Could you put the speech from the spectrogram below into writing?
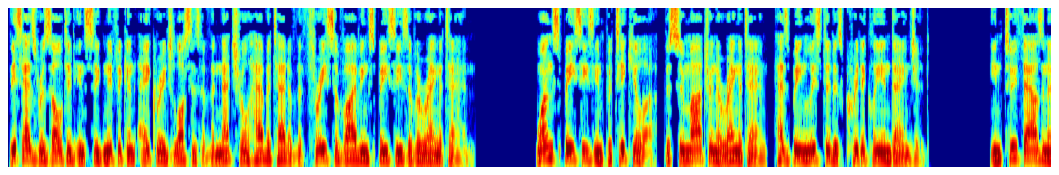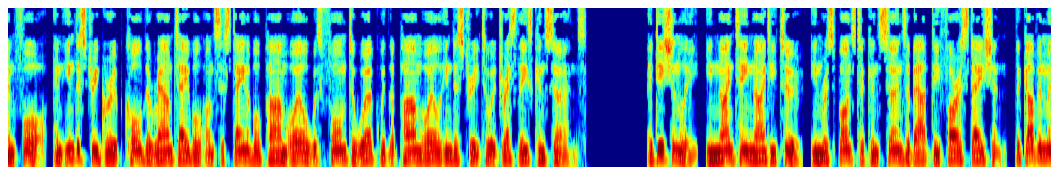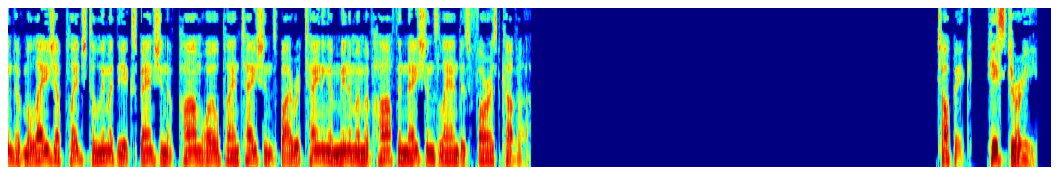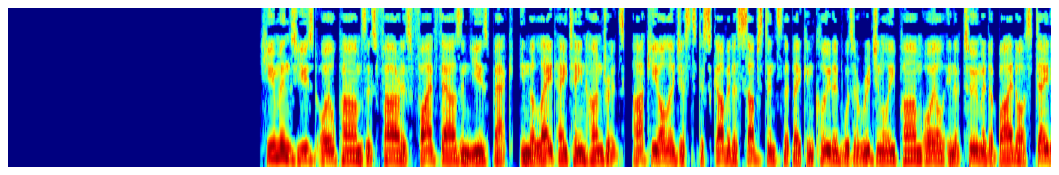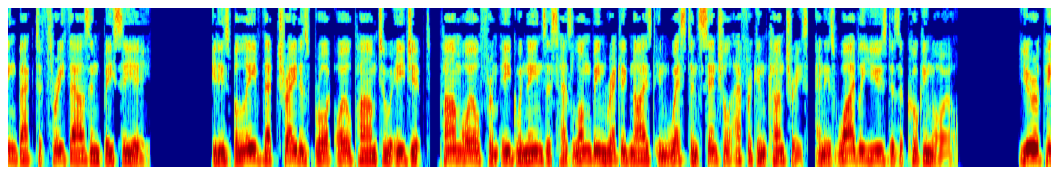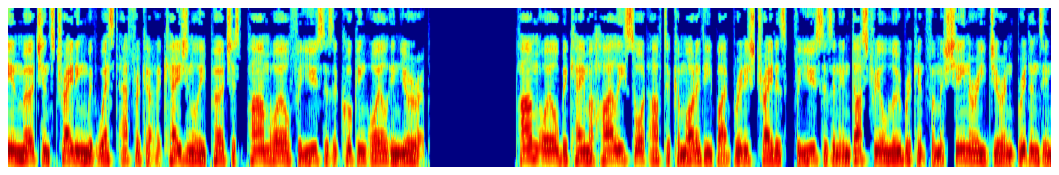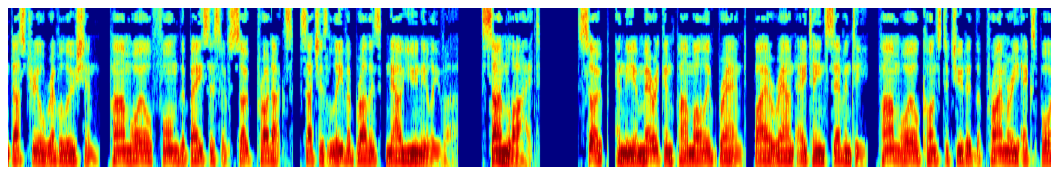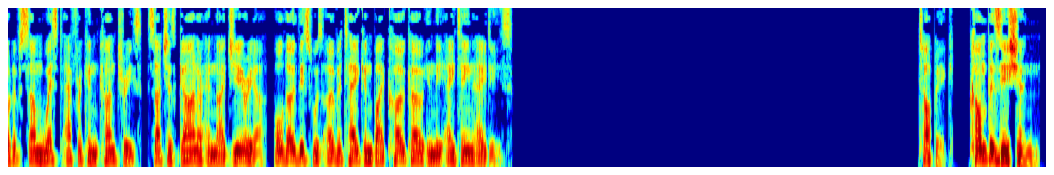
This has resulted in significant acreage losses of the natural habitat of the three surviving species of orangutan. One species in particular, the Sumatran orangutan, has been listed as critically endangered. In 2004, an industry group called the Roundtable on Sustainable Palm Oil was formed to work with the palm oil industry to address these concerns. Additionally, in 1992, in response to concerns about deforestation, the government of Malaysia pledged to limit the expansion of palm oil plantations by retaining a minimum of half the nation's land as forest cover. History Humans used oil palms as far as 5,000 years back. In the late 1800s, archaeologists discovered a substance that they concluded was originally palm oil in a tomb at Abydos dating back to 3000 BCE. It is believed that traders brought oil palm to Egypt. Palm oil from guineensis has long been recognized in West and Central African countries, and is widely used as a cooking oil. European merchants trading with West Africa occasionally purchased palm oil for use as a cooking oil in Europe. Palm oil became a highly sought-after commodity by British traders, for use as an industrial lubricant for machinery during Britain's Industrial Revolution. Palm oil formed the basis of soap products, such as Lever Brothers now Unilever, Sunlight, soap, and the American Palmolive brand. By around 1870, palm oil constituted the primary export of some West African countries, such as Ghana and Nigeria, although this was overtaken by cocoa in the 1880s. Topic: Composition.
